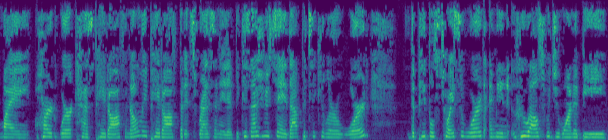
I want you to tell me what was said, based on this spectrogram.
my hard work has paid off and not only paid off, but it's resonated because as you say, that particular award, the People's Choice Award, I mean, who else would you want to be,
